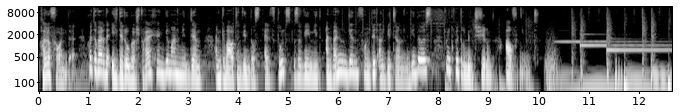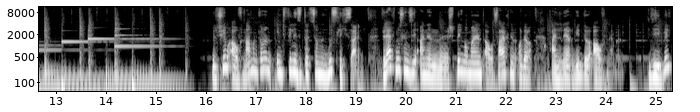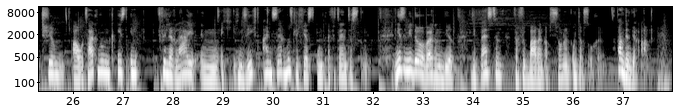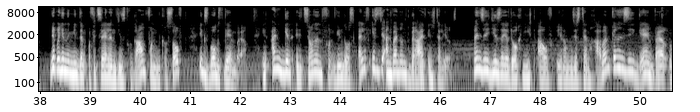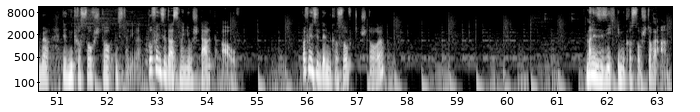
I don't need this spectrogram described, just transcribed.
Hallo Freunde, heute werde ich darüber sprechen, wie man mit dem eingebauten Windows 11 Tools sowie mit Anwendungen von Drittanbietern Videos vom Computerbildschirm aufnimmt. Bildschirmaufnahmen können in vielen Situationen nützlich sein. Vielleicht müssen Sie einen Spielmoment aufzeichnen oder ein Lehrvideo aufnehmen. Die Bildschirmaufzeichnung ist in vielerlei Hinsicht ein sehr nützliches und effizientes Tool. In diesem Video werden wir die besten verfügbaren Optionen untersuchen. Fangen wir an. Wir beginnen mit dem offiziellen Dienstprogramm von Microsoft Xbox Gameware. In einigen Editionen von Windows 11 ist die Anwendung bereits installiert. Wenn Sie diese jedoch nicht auf Ihrem System haben, können Sie Gameware über den Microsoft Store installieren. Rufen Sie das Menü Start auf. Öffnen Sie den Microsoft Store. Melden Sie sich im Microsoft Store an.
